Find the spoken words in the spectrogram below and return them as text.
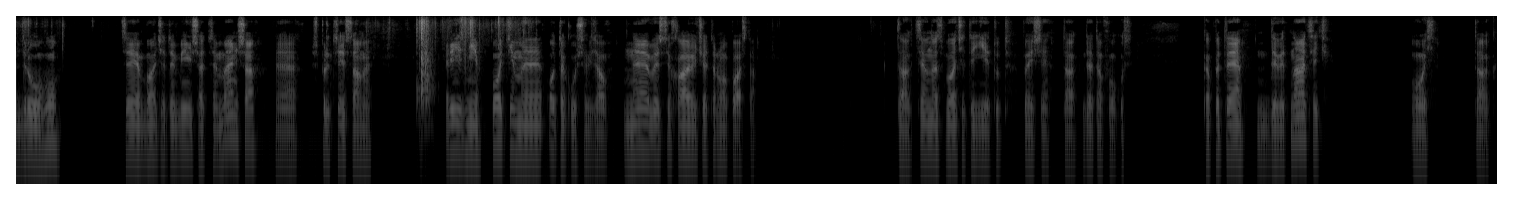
другу. Це, бачите, більша, це менша. Е, шприци саме різні. Потім е, отаку ще взяв. Не висихаюча термопаста. Так, це в нас, бачите, є тут пише. Так, де там фокус? КПТ 19. Ось. Так.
